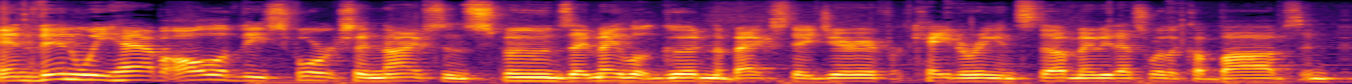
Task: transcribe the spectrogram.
And then we have all of these forks and knives and spoons. They may look good in the backstage area for catering and stuff. Maybe that's where the kebabs and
